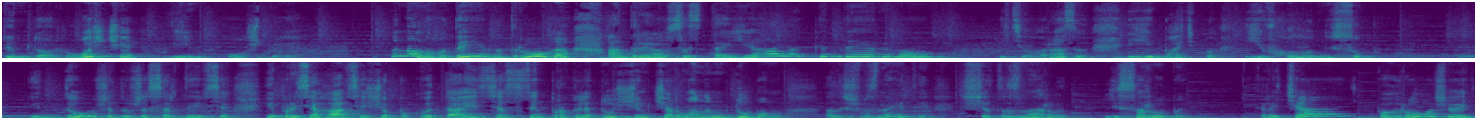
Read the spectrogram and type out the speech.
тим дорожче він коштує. Минала година, друга, Андреа все стояла під деревом, і цього разу її батько їв холодний суп. І дуже-дуже сердився і присягався, що поквитається з цим проклятущим червоним дубом. Але ж ви знаєте, що то з народ, лісоруби. Кричать, погрожують,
